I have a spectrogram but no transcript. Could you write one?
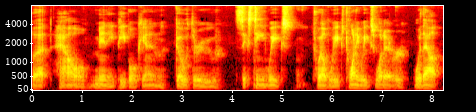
but how many people can go through 16 weeks, 12 weeks, 20 weeks, whatever, without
